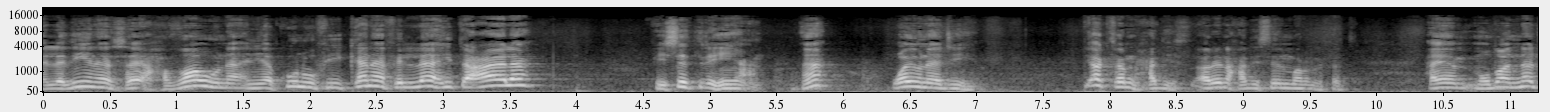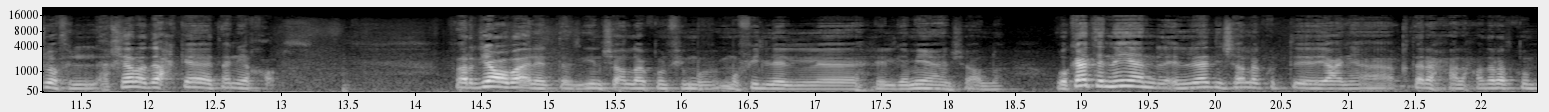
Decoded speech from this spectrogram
الذين سيحظون أن يكونوا في كنف الله تعالى في ستره يعني ها؟ ويناجيه دي أكثر من حديث. قرينا حديثين المرة اللي فاتت. هي موضوع النجوى في الاخره ده حكاية ثانية خالص. فارجعوا بقى للتسجيل إن شاء الله يكون في مفيد للجميع إن شاء الله. وكانت النية الليلة إن شاء الله كنت يعني أقترح على حضراتكم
